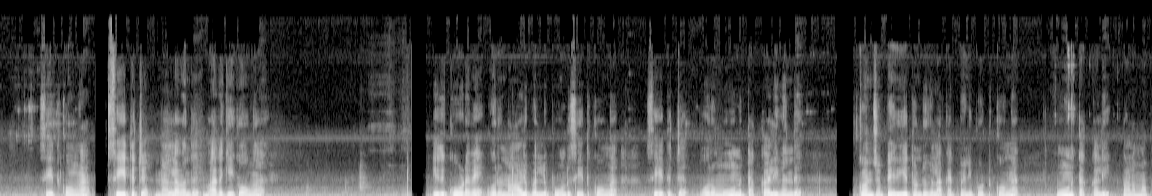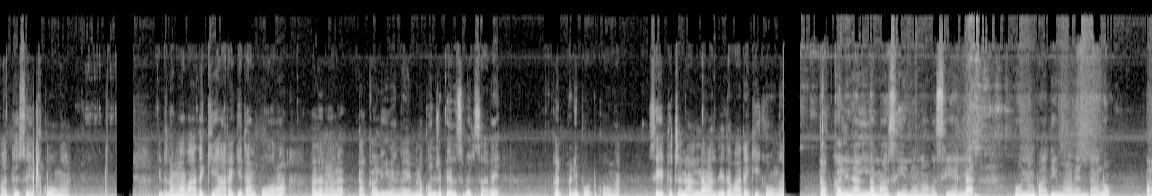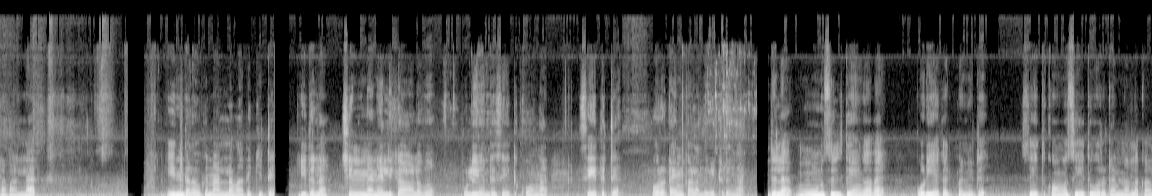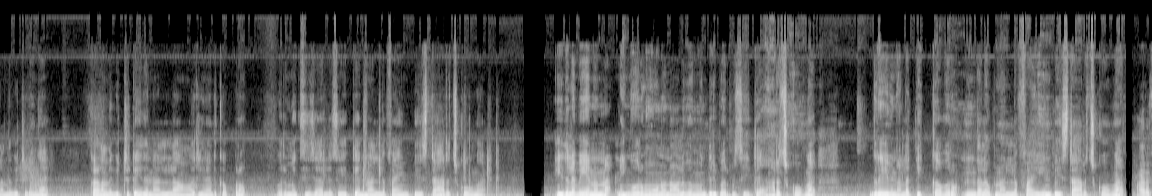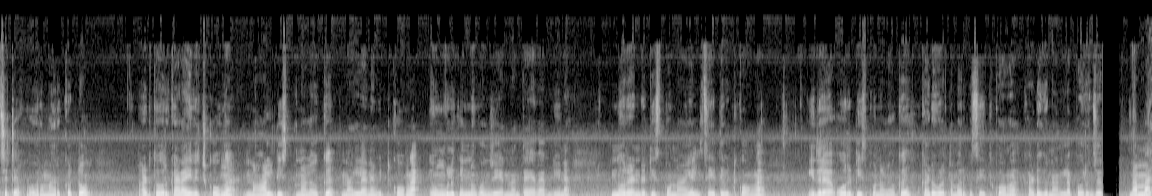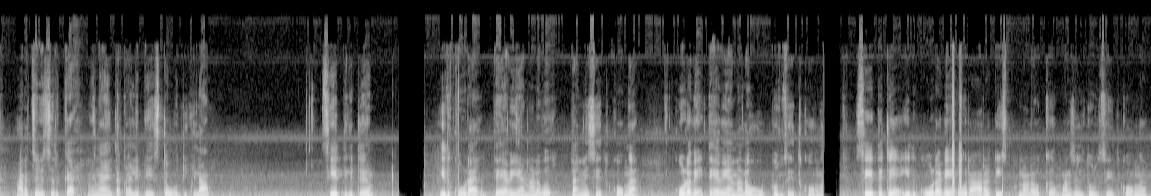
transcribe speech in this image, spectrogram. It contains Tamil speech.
சேர்த்துக்கோங்க. சேர்த்துட்டு நல்லா வந்து வதக்கிக்கோங்க. இது கூடவே ஒரு நாலு பல் பூண்டு சேர்த்துக்கோங்க. சேர்த்துட்டு ஒரு மூணு தக்காளி வந்து கொஞ்சம் பெரிய துண்டுகளாக கட் பண்ணி போட்டுக்கோங்க. மூணு தக்காளி பழமாக பார்த்து சேர்த்துக்கோங்க. இது நம்ம வதக்கி அரைக்க தான் போகிறோம் அதனால் தக்காளி வெங்காயம்லாம் கொஞ்சம் பெருசு பெருசாகவே கட் பண்ணி போட்டுக்கோங்க. சேர்த்துட்டு நல்லா வந்து இதை வதக்கிக்கோங்க. தக்காளி நல்லா மசியணும்னு அவசியம் இல்லை. ஒன்றும் பாதியமாக வெந்தாலும் பரவாயில்ல. இந்த அளவுக்கு நல்லா வதக்கிட்டு இதில் சின்ன நெல்லிக்காய் அளவு புளி வந்து சேர்த்துக்கோங்க. சேர்த்துட்டு ஒரு டைம் கலந்து விட்டுடுங்க. இதில் மூணு சில் தேங்காவை பொடியை கட் பண்ணிவிட்டு சேர்த்துக்கோங்க. சேர்த்து ஒரு டைம் நல்லா கலந்து விட்டுடுங்க. கலந்து விட்டுட்டு இது நல்லா ஆறினதுக்கப்புறம் ஒரு மிக்ஸி ஜாரில் சேர்த்து நல்ல ஃபைன் பேஸ்ட்டாக அரைச்சிக்கோங்க. இதில் வேணும்னா நீங்கள் ஒரு மூணு நாலு முந்திரி பருப்பு சேர்த்து அரைச்சிக்கோங்க. கிரேவி நல்லா திக்காக வரும். இந்த அளவுக்கு நல்ல ஃபைன் பேஸ்ட்டாக அரைச்சிக்கோங்க. அரைச்சிட்டு உரமாக இருக்கட்டும். அடுத்து ஒரு கடாய் வச்சுக்கோங்க. நாலு டீஸ்பூன் அளவுக்கு நல்லெண்ணெய் விட்டுக்கோங்க. உங்களுக்கு இன்னும் கொஞ்சம் எண்ணெய் தேவை அப்படின்னா இன்னும் ரெண்டு டீஸ்பூன் ஆயில் சேர்த்து விட்டுக்கோங்க. இதில் ஒரு டீஸ்பூன் அளவுக்கு கடுகு பருப்பு சேர்த்துக்கோங்க. கடுகு நல்லா பொரிஞ்சது நம்ம அரைச்சி வச்சுருக்க வெங்காயம் தக்காளி பேஸ்ட்டை ஊற்றிக்கலாம் சேர்த்துக்கிட்டு இது கூட தேவையான அளவு தண்ணி சேர்த்துக்கோங்க. கூடவே தேவையான அளவு உப்பும் சேர்த்துக்கோங்க. சேர்த்துட்டு இது கூடவே ஒரு அரை டீஸ்பூன் அளவுக்கு மஞ்சள் தூள் சேர்த்துக்கோங்க.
